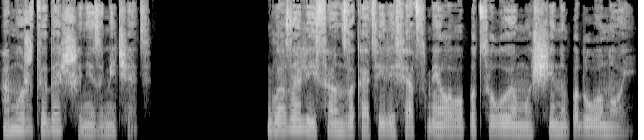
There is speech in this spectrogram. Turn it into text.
А может и дальше не замечать. Глаза Лейсан закатились от смелого поцелуя мужчины под луной.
